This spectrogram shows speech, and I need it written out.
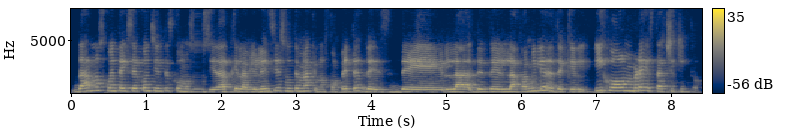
darnos cuenta y ser conscientes como sociedad que la violencia es un tema que nos compete desde la, desde la familia, desde que el hijo hombre está chiquito.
